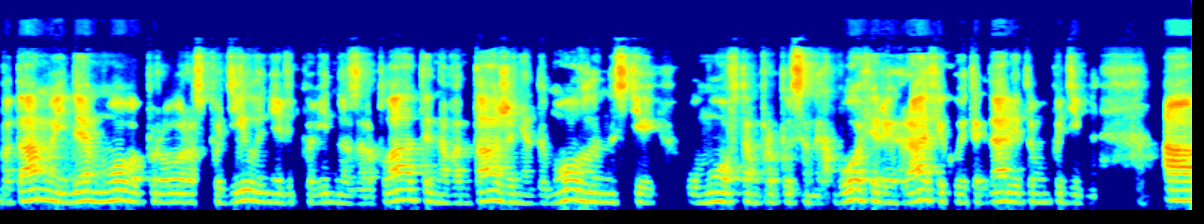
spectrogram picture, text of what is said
бо там йде мова про розподілення відповідно зарплати, навантаження, домовленості, умов там прописаних в офері, графіку і так далі, і тому подібне. А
